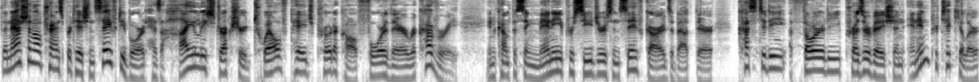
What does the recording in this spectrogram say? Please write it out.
the National Transportation Safety Board has a highly structured 12 page protocol for their recovery, encompassing many procedures and safeguards about their custody, authority, preservation, and in particular,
